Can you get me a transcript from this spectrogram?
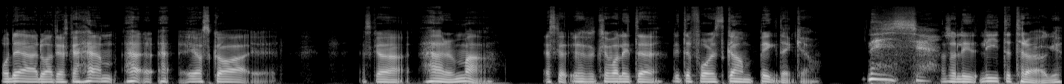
Och det är då att jag ska hem, här, här, jag ska, eh, jag ska härma. Jag ska, jag ska vara lite, lite Forrest Gumpig, tänker jag. Nej! Alltså li, lite trög.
